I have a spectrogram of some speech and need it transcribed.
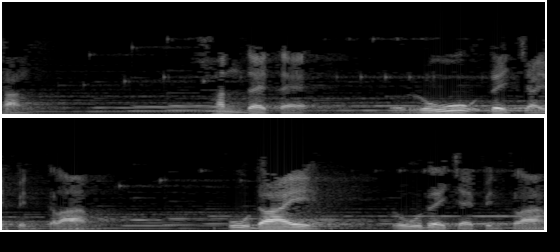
ชัง ท่านได้แต่รู้ได้ใจเป็นกลาง ผู้ใดรู้ได้ใจเป็นกลาง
